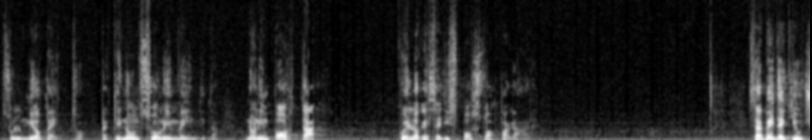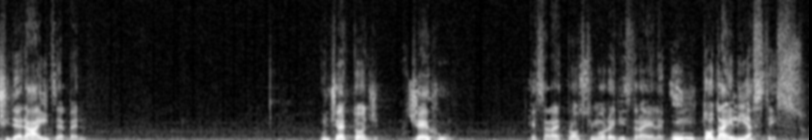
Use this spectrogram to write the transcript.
sul mio petto, perché non sono in vendita. Non importa quello che sei disposto a pagare. Sapete chi ucciderà Isabel? un certo Jehu, che sarà il prossimo re di Israele, unto da Elia stesso.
